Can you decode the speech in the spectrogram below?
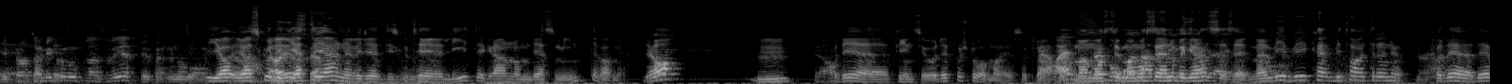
Vi eh, pratade mycket om Upplands Väsby för någon gång Jag, jag skulle Ja, det. jättegärna vilja diskutera lite grann om det som inte var med. Ja. Mm. ja. För det finns ju och det förstår man ju såklart. Ja, man, måste, man måste ändå begränsa sig. Men vi, vi, kan, vi tar inte det nu. Nej. För det, det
